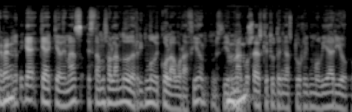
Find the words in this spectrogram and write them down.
Fíjate que, que, además estamos hablando de ritmo de colaboración. Es decir, una cosa es que tú tengas tu ritmo diario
